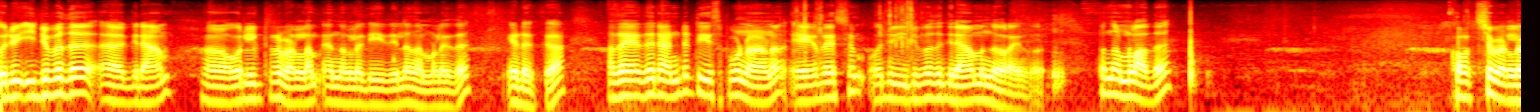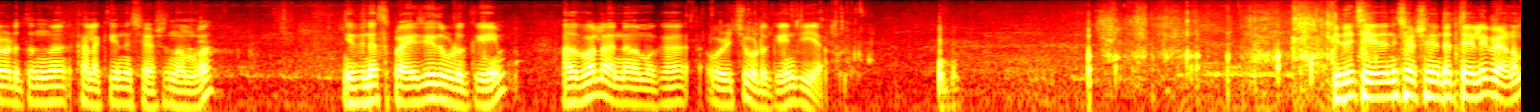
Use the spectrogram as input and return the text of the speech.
ഒരു ഇരുപത് ഗ്രാം ഒരു ലിറ്റർ വെള്ളം എന്നുള്ള രീതിയിൽ നമ്മളിത് എടുക്കുക. അതായത് രണ്ട് ടീസ്പൂണാണ് ഏകദേശം ഒരു ഇരുപത് ഗ്രാം എന്ന് പറയുന്നത്. അപ്പം നമ്മളത് കുറച്ച് വെള്ളം എടുത്തുനിന്ന് കലക്കിയതിന് ശേഷം നമ്മൾ ഇതിനെ സ്പ്രേ ചെയ്ത് കൊടുക്കുകയും അതുപോലെ തന്നെ നമുക്ക് ഒഴിച്ചു കൊടുക്കുകയും ചെയ്യാം. ഇത് ചെയ്തതിന് ശേഷം ഇതിന്റെ തെളി വേണം.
